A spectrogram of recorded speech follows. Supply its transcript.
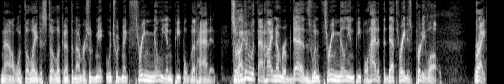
now with the latest uh, looking at the numbers would make which would make 3 million people that had it. So Right. even with that high number of deaths when 3 million people had it the death rate is pretty low. Right,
